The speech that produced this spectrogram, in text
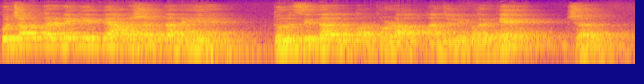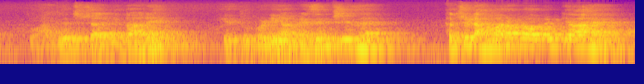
कुछ और करने की इतनी आवश्यकता नहीं है। तुलसी दल और थोड़ा अंजलि भर के जल। तो आदित्य ने कहा, अरे, ये तो बड़ी अमेजिंग चीज़ है। एक्चुअली हमारा प्रॉब्लम क्या है?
